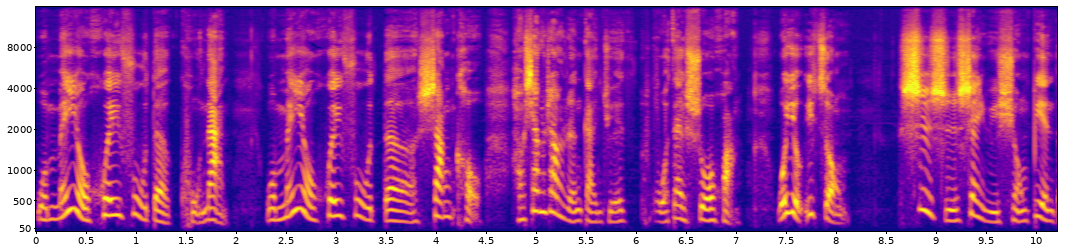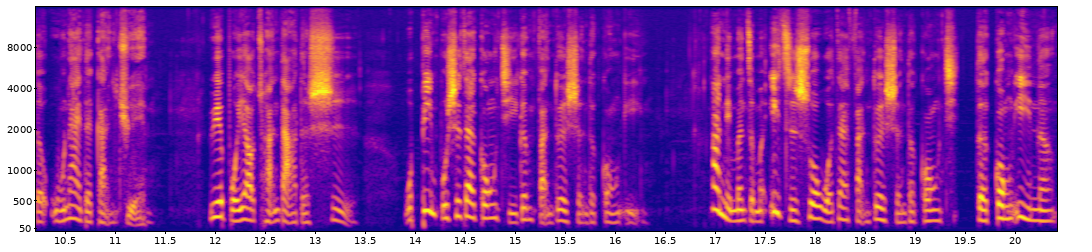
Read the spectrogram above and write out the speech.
我没有恢复的苦难。我没有恢复的伤口，好像让人感觉我在说谎。我有一种事实胜于雄辩的无奈的感觉。约伯要传达的是，我并不是在攻击跟反对神的公义。那你们怎么一直说我在反对神的攻击的公义呢？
